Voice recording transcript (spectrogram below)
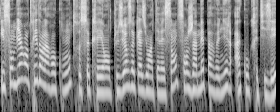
Ils sont bien rentrés dans la rencontre, se créant plusieurs occasions intéressantes sans jamais parvenir à concrétiser.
